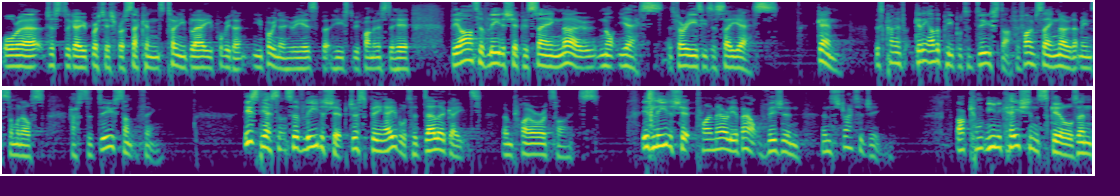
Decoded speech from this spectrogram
Or uh, just to go British for a second, Tony Blair, you probably, don't, you probably know who he is, but he used to be Prime Minister here. The art of leadership is saying no, not yes. It's very easy to say yes. Again, this kind of getting other people to do stuff. If I'm saying no, that means someone else has to do something. Is the essence of leadership just being able to delegate and prioritize? Is leadership primarily about vision and strategy? Are communication skills and,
